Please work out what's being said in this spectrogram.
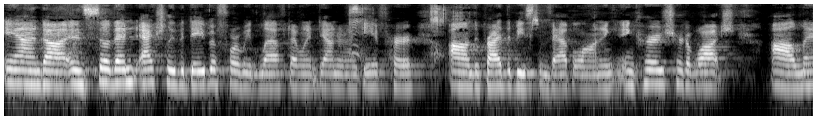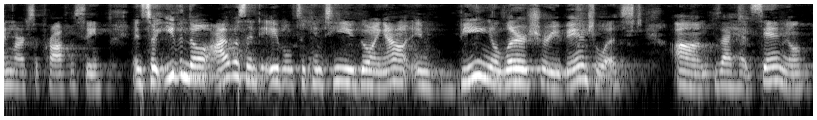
And, uh, and so then actually the day before we left, I went down and I gave her uh, The Bride, the Beast, in Babylon and encouraged her to watch uh, Landmarks of Prophecy. And so even though I wasn't able to continue going out and being a literature evangelist, because um, I had Samuel,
